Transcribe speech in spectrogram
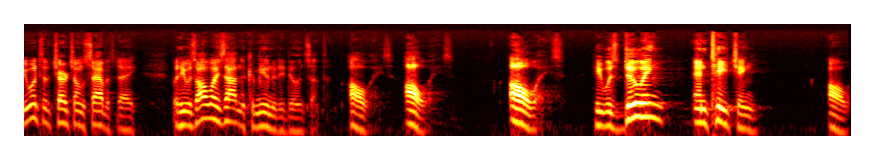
He went to the church on the Sabbath day, but he was always out in the community doing something. Always, always, always. He was doing and teaching always.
